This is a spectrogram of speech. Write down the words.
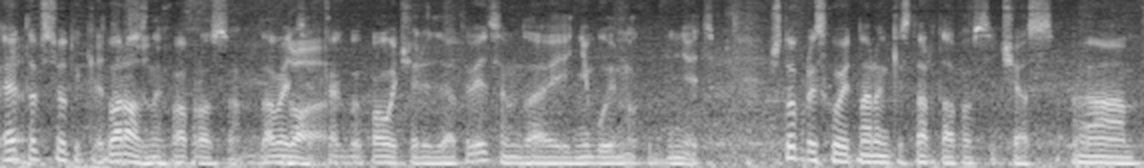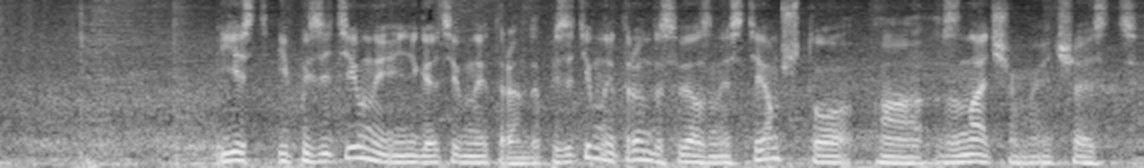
это все-таки это два всё- разных вопроса. Давайте Да. как бы по очереди ответим, да, и не будем их объединять. Что происходит на рынке стартапов сейчас? Есть и позитивные, и негативные тренды. Позитивные тренды связаны с тем, что а, значимая часть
